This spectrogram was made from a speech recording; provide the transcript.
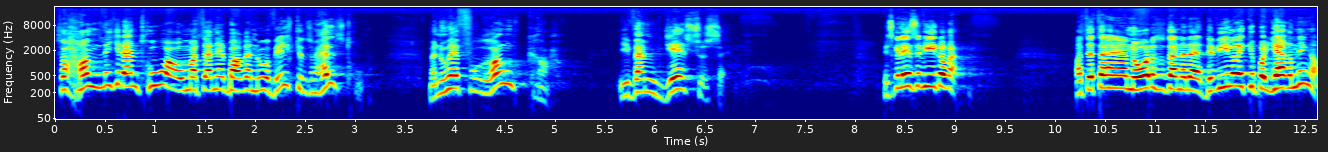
så handler ikke den troa om at den er bare noe hvilken som helst tro, men hun er forankra i hvem Jesus er. Vi skal lese videre at dette er nåde. så denne Det Det hviler ikke på gjerninger,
